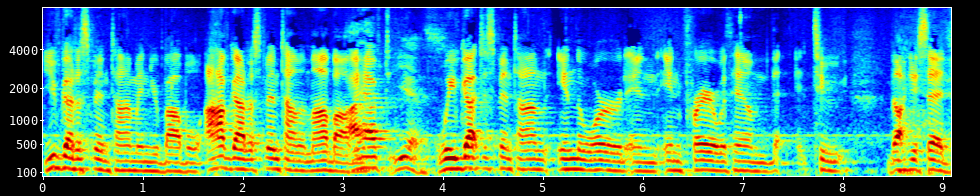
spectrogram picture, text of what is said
You've got to spend time in your Bible. I've got to spend time in my Bible. I have to, yes. We've got to spend time in the Word and in prayer with Him th- to, like you said,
